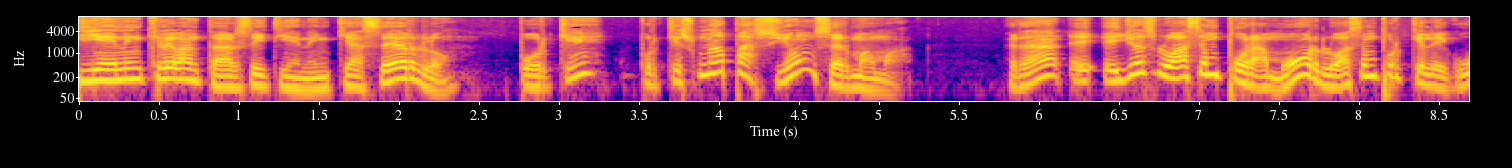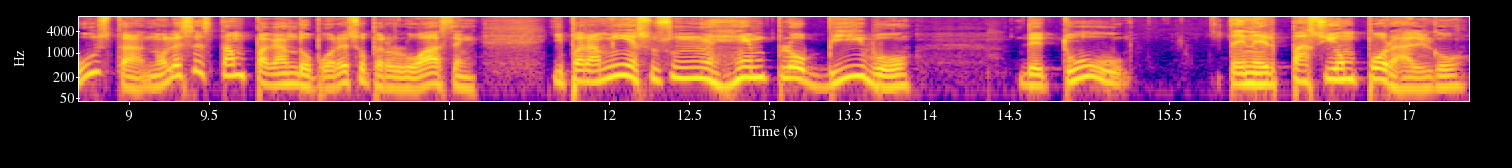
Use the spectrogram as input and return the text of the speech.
Tienen que levantarse y tienen que hacerlo. ¿Por qué? Porque es una pasión ser mamá. ¿Verdad? E, ellos lo hacen por amor, lo hacen porque les gusta, no les están pagando por eso, pero lo hacen. Y para mí eso es un ejemplo vivo de tú tener pasión por algo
